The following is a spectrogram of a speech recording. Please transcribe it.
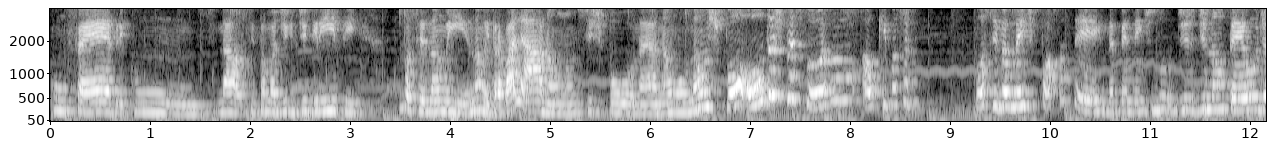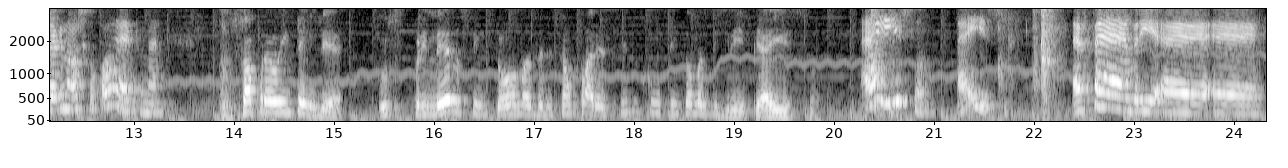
com febre, com sinal, sintoma de, de gripe, você não ir, não ir trabalhar, não, não se expor, né? Não, não expor outras pessoas ao, ao que você possivelmente possa ter, independente do- de, de não ter o diagnóstico correto, né? Só para eu entender, os primeiros sintomas eles são parecidos com sintomas de gripe, é isso. É isso, é isso. É febre, é, é,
